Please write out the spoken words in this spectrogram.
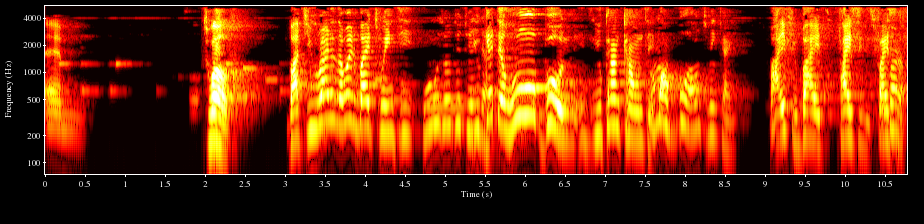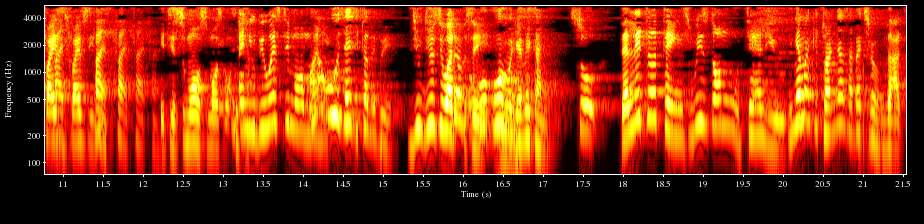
Um, twelve. But you rather than when you buy twenty, Wɔn nso to twenty you get a whole bowl. You can't count it. Wɔn a bɔ a wɔntumi nkan. But if you buy it five cedis, five cedis, five cedis, five cedis, Five five five five. it is small, small, small, and you'll be wasting more money. wo sɛ sika bebree. Do, you- do you see what I'm saying? So the little things, wisdom will tell you Nneɛma nketewa nyansa that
